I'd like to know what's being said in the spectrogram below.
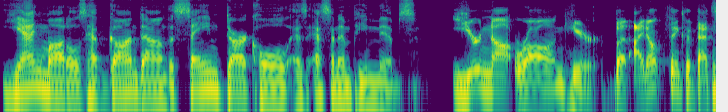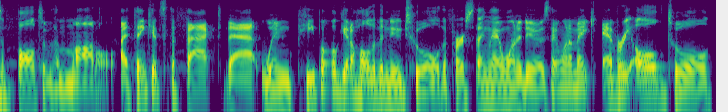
Yang models have gone down the same dark hole as SNMP MIBs. You're not wrong here, but I don't think that that's a fault of the model. I think it's the fact that when people get a hold of a new tool, the first thing they want to do is they want to make every old tool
